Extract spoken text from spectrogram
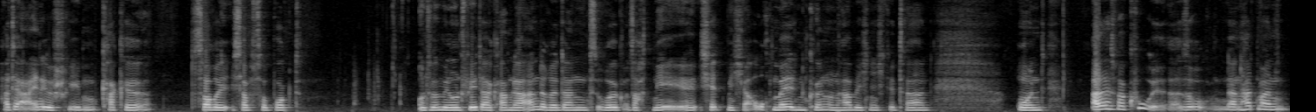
hat der eine geschrieben, Kacke, sorry, ich hab's verbockt. Und fünf Minuten später kam der andere dann zurück und sagt, nee, ich hätte mich ja auch melden können und habe ich nicht getan. Und alles war cool. Also dann hat man,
